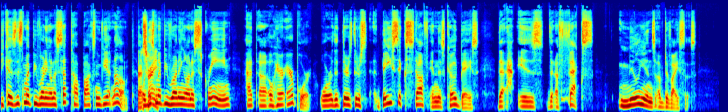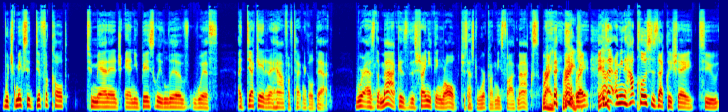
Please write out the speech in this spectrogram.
because this might be running on a set top box in Vietnam. That's or this right. might be running on a screen at uh, O'Hare Airport, or that there's there's basic stuff in this code base that is that affects millions of devices, which makes it difficult to manage, and you basically live with a decade and a half of technical debt. Whereas the Mac is the shiny thing where all just has to work on these five Macs. Right, right, right. Yeah. Is that? I mean, how close is that cliche to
